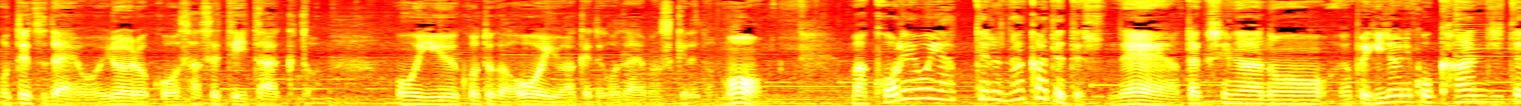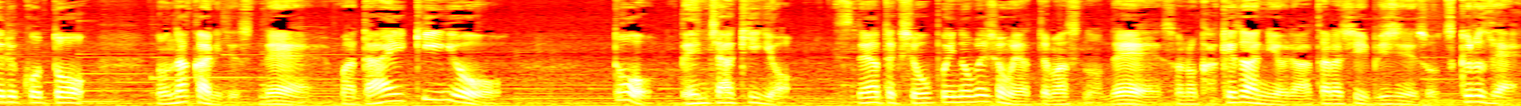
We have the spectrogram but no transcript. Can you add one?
お手伝いをいろいろこうさせていただくということが多いわけでございますけれども、まあ、これをやってる中でですね私があのやっぱり非常にこう感じてることの中にですね、まあ、大企業とベンチャー企業ですね。私、オープンイノベーションもやってますので、その掛け算による新しいビジネスを作るぜ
